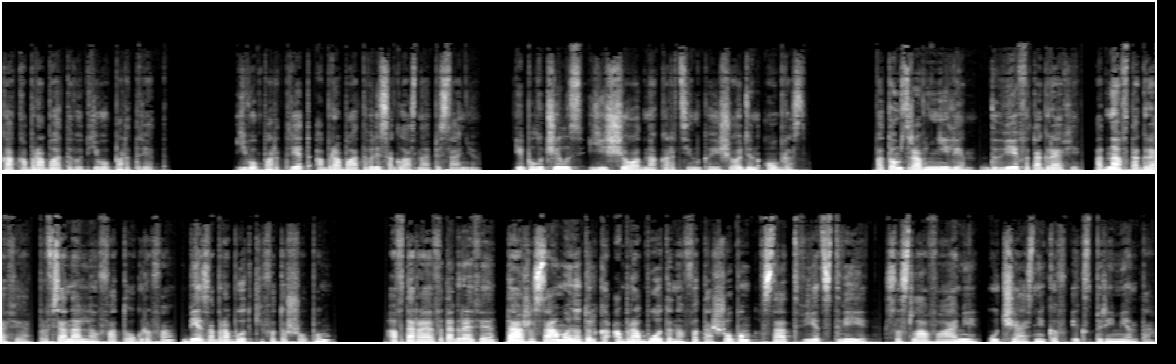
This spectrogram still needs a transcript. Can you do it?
как обрабатывают его портрет. Его портрет обрабатывали согласно описанию. И получилась еще одна картинка, еще один образ. Потом сравнили две фотографии. Одна фотография профессионального фотографа без обработки фотошопом, а вторая фотография та же самая, но только обработана фотошопом в соответствии со словами участников эксперимента.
